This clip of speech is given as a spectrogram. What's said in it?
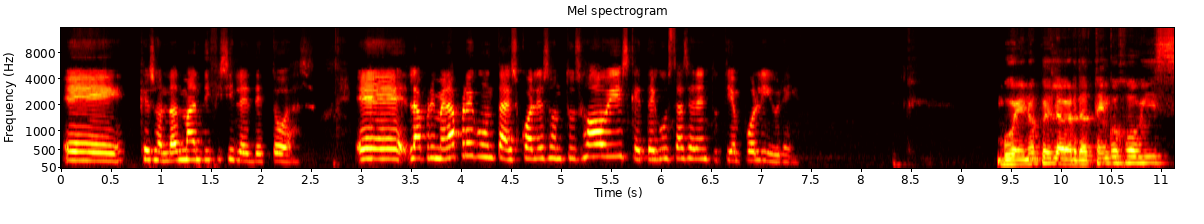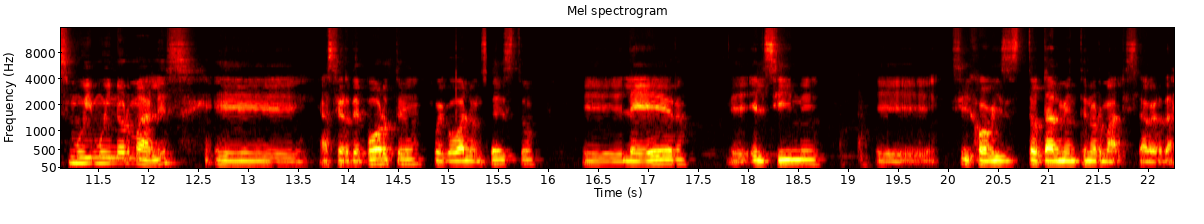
que son las más difíciles de todas. la primera pregunta es, ¿cuáles son tus hobbies? ¿Qué te gusta hacer en tu tiempo libre? Bueno, pues la verdad tengo hobbies muy, muy normales. Eh, hacer deporte, juego baloncesto, eh, leer, eh, el cine. sí, hobbies totalmente normales, la verdad.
